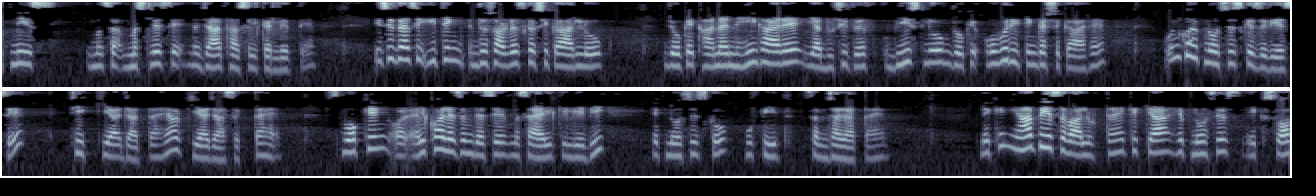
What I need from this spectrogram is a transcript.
اپنی اس مسئلے سے نجات حاصل کر لیتے ہیں اسی طرح سے ایٹنگ ڈس آرڈرس کا شکار لوگ جو کہ کھانا نہیں کھا رہے یا دوسری طرف بیس لوگ جو کہ اوور ایٹنگ کا شکار ہے ان کو ہپنوسس کے ذریعے سے ٹھیک کیا جاتا ہے اور کیا جا سکتا ہے اسموکنگ اور الکوہلزم جیسے مسائل کے لیے بھی ہپنوسس کو مفید سمجھا جاتا ہے لیکن یہاں پہ یہ سوال اٹھتا ہے کہ کیا ہپنوسس ایک سو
